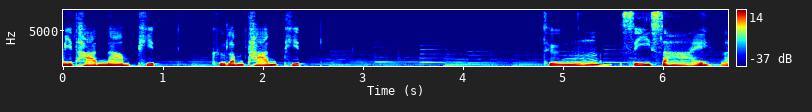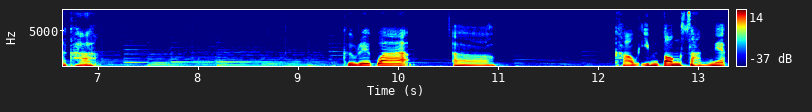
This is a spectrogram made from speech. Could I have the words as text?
มีทานน้ำพิษ คือลำธารพิษ ถึงสี่สายนะคะ คือเรียกว่าเเขาอิมตองสันเนี่ย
